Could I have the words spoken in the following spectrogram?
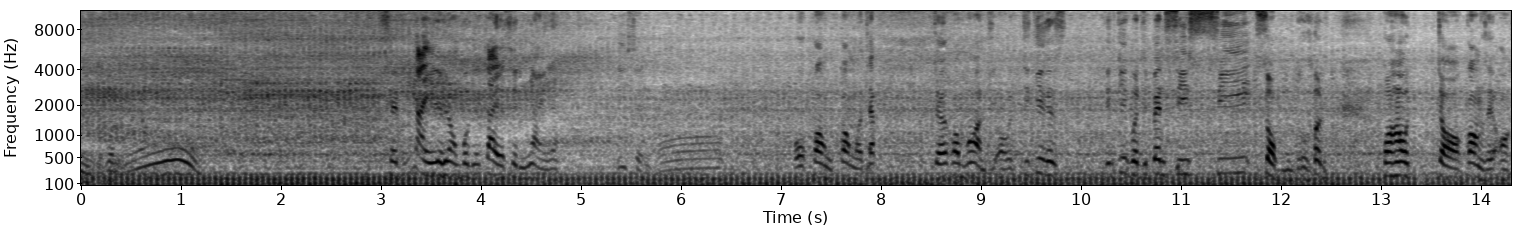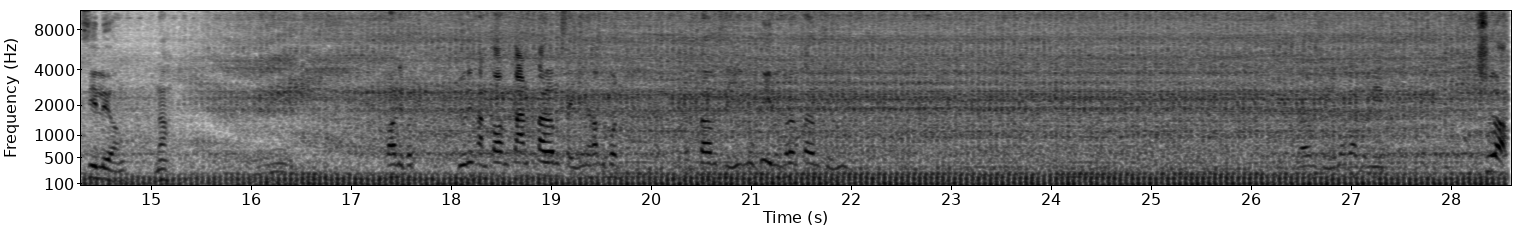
นี่ทุกคนโอ้เส้นใหญ่เลยลองบนใกล้ๆเส้นใหญ่นะนี่เส้นอ๋อ โอ้กล้องกล้องว่าจะเจอความห้อนออกจริงจริงจริงๆมันจะเป็นสีสีสมทุกคนพอเฮาจ่อกล้องใส่ออกสีเหลืองนะตอนนี้มันอยู่ในขั้นตอนการเติมสีนะครับทุกคนเติมสีลูกพี่มันเริ่มเติมสีเติมสีแล้วก็จะมีเชือก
